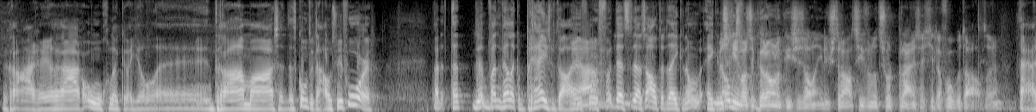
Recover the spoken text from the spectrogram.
rare, rare ongelukken, weet je wel, eh, drama's, dat komt ook nauwelijks meer voor. Maar dat, dat, welke prijs betaal je Ja. voor, dat, is- dat is altijd econo economisch. Misschien was de coronacrisis al een illustratie van het soort prijs dat je daarvoor betaalt. Hè? Nou ja,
